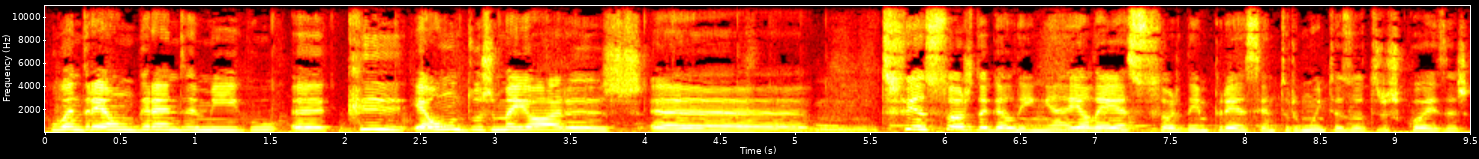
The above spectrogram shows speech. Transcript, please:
O André é um grande amigo uh, que é um dos maiores uh, defensores da galinha. Ele é assessor de imprensa, entre muitas outras coisas,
